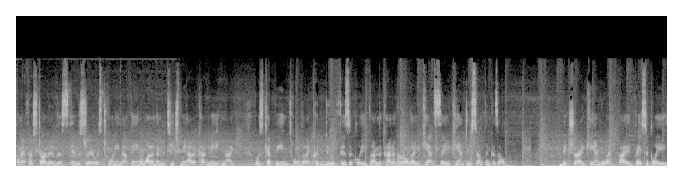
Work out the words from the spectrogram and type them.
When I first started this industry, I was 20 nothing. I wanted them to teach me how to cut meat, and I was kept being told that I couldn't do it physically. I'm the kind of girl that you can't say you can't do something because I'll make sure I can do it. I basically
